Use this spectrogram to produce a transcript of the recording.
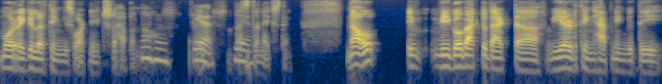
more regular thing is what needs to happen now Mhm. right? Yeah, So that's yeah. the next thing. Now, if we go back to that uh, weird thing happening with the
